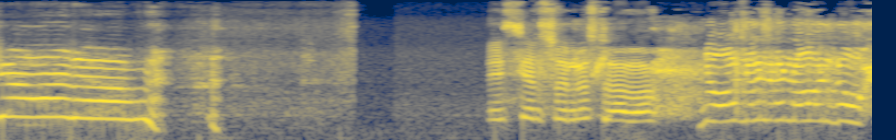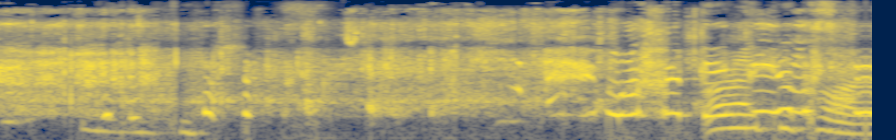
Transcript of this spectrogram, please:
Got him. Decía el suelo es lava. No, no, no, no, no. Bájate, R.I.P. tío, car.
